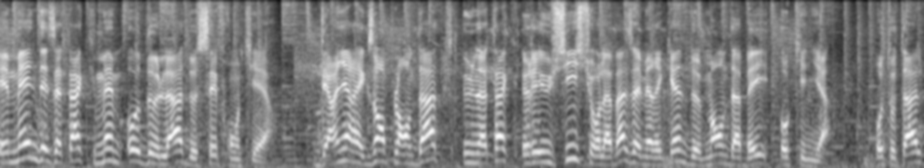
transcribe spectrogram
et mène des attaques même au-delà de ses frontières. Dernier exemple en date, une attaque réussie sur la base américaine de Manda Bay au Kenya. Au total,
